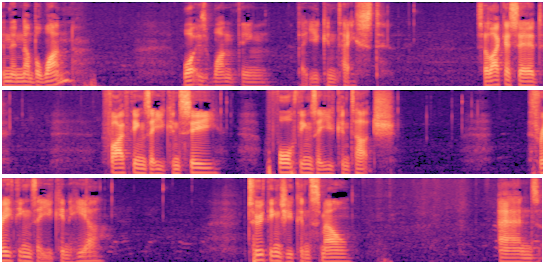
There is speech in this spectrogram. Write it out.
And then number one, what is one thing that you can taste? So, like I said, five things that you can see, four things that you can touch, three things that you can hear, two things you can smell, and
